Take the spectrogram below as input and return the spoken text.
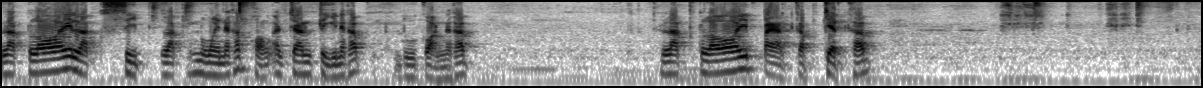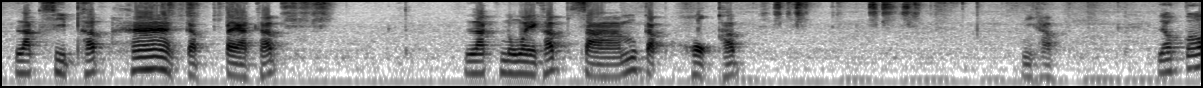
หลักร้อย หลักสิบ หลักหน่วยนะครับ ของอาจารย์ตีนะครับ ดูก่อนนะครับ หลักร้อยแปดกับเจ็ดครับ หลักสิบครับห้ากับแปดครับ หลักหน่วยครับสามกับหกครับ นี่ครับ แล้วก็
